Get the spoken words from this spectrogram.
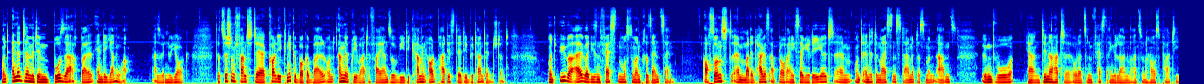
und endete mit dem Beaux-Arts-Ball Ende Januar, also in New York. Dazwischen fand der Collie Knickerbocker Ball und andere private Feiern sowie die Coming-out-Partys der Debütantinnen statt. Und überall bei diesen Festen musste man präsent sein. Auch sonst ähm, war der Tagesablauf eigentlich sehr geregelt ähm, und endete meistens damit, dass man abends irgendwo ja, ein Dinner hatte oder zu einem Fest eingeladen war, zu einer Hausparty.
